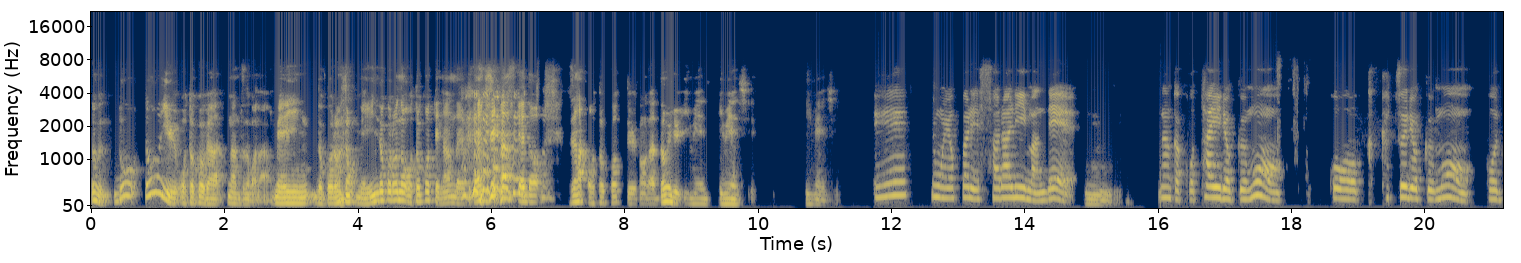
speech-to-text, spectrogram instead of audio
どう、どういう男が、なんつうのかな、メインどころの、メインどころの男ってなんだよって感じしますけど、ザ男っていうのがどういうイメージ、イメージ、イメージ？えー、でもやっぱりサラリーマンで、うん。なんかこう体力も、こう活力も、こう、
